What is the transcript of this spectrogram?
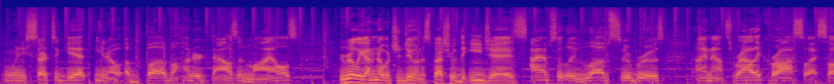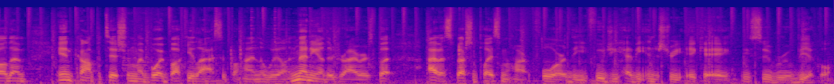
When you start to get, you know, above 100,000 miles, you really got to know what you're doing, especially with the EJs. I absolutely love Subarus. I announced Rallycross, so I saw them in competition. With my boy Bucky Lasek behind the wheel, and many other drivers. But I have a special place in my heart for the Fuji Heavy Industry, aka the Subaru vehicle.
